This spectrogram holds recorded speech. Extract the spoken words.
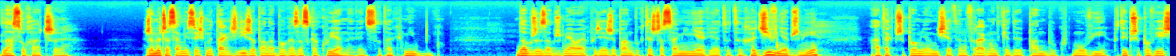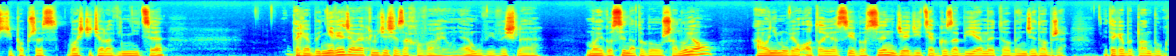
dla słuchaczy, że my czasami jesteśmy tak źli, że Pana Boga zaskakujemy, więc to tak mi dobrze zabrzmiało, jak powiedziałeś, że Pan Bóg też czasami nie wie, to trochę dziwnie brzmi, a tak przypomniał mi się ten fragment, kiedy Pan Bóg mówi w tej przypowieści poprzez właściciela winnicy, tak jakby nie wiedział, jak ludzie się zachowają, nie? Mówi, wyślę mojego syna, to go uszanują, a oni mówią, oto jest jego syn, dziedzic, jak go zabijemy, to będzie dobrze. I tak jakby Pan Bóg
